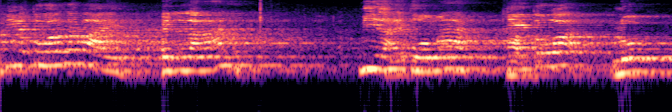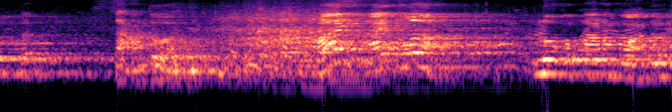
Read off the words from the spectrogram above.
เฮียตัวละเท่าไหร่เป็นล้าน มีหลายตัวมากกี่ตัวรวมสามตัวเฮ้ยหลายตัวลูกของตาลก่อนด้วย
